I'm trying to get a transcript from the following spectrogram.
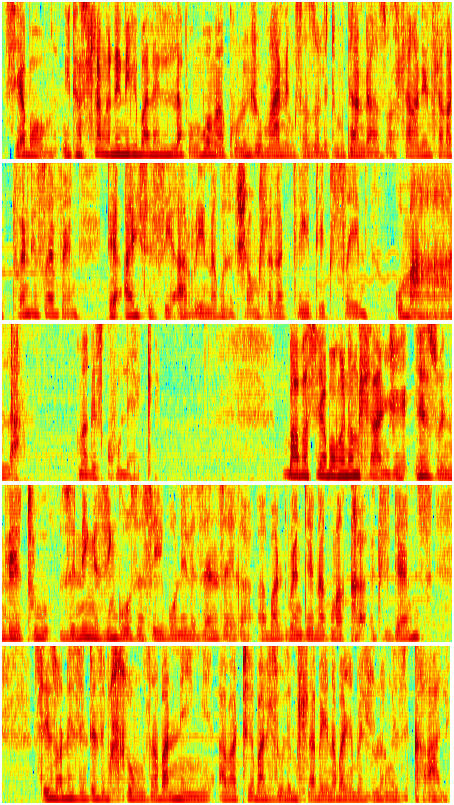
Siyabonga. Ngithi asihlanganeni ke balaleli lapho. Ngibonga kakhulu nje umane ngisazoletha umthandazo. Asihlanganeni mhla ka27 eICC Arena kuze kushaya umhla ka30 ekseni kumahala make sikhuleke. Baba siyabonga. Namhlanje ezweni lethu ziningi izingozi esizibonele zenzeka. Abantu bengena kuma car accidents. Sizwa nezinto ezibhlungu zabaningi abathe badlula emhlabeni abanye bedlula ngezikhali.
